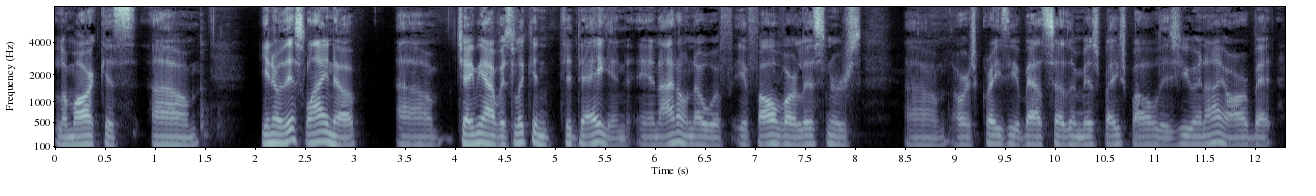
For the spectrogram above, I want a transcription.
Lamarcus. Um, you know, this lineup, um, Jamie, I was looking today, and, and I don't know if, if all of our listeners um, are as crazy about Southern Miss baseball as you and I are, but –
